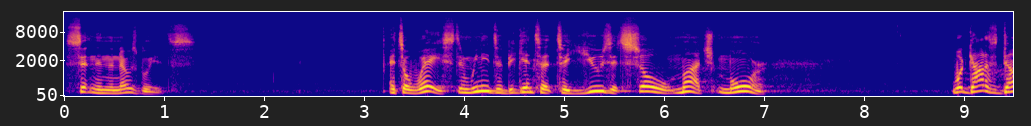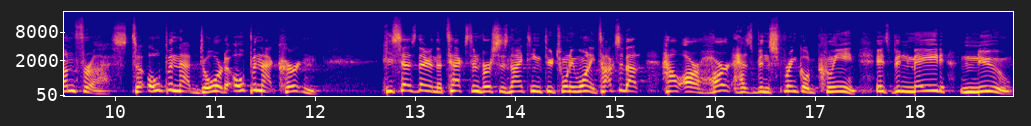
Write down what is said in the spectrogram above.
sitting in the nosebleeds. It's a waste, and we need to begin to, to use it so much more. What God has done for us, to open that door, to open that curtain. He says there in the text in verses 19 through 21, he talks about how our heart has been sprinkled clean, it's been made new.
